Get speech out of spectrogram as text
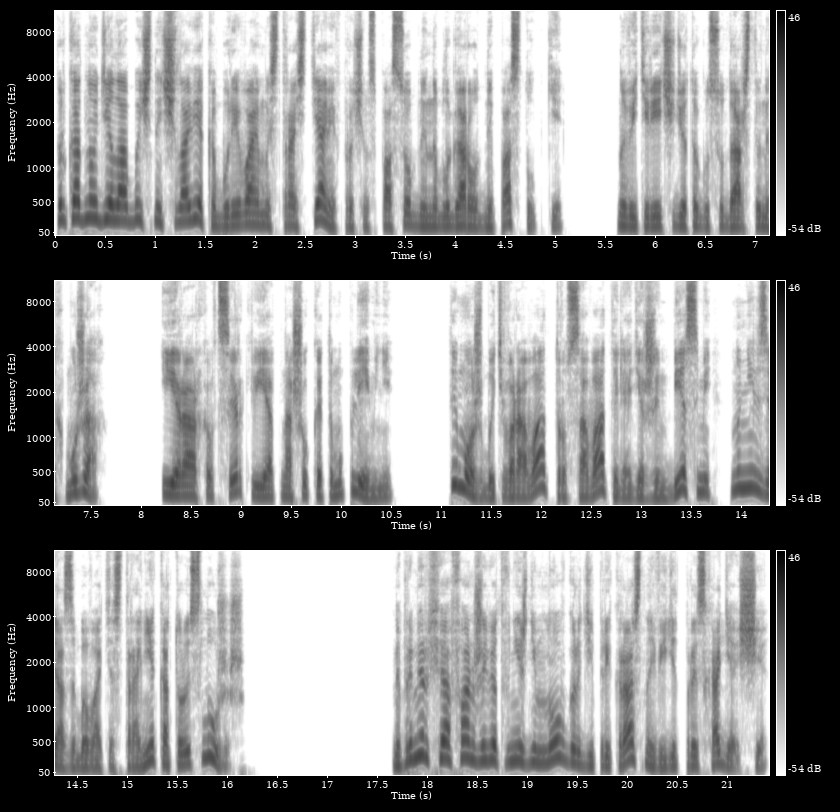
Только одно дело обычный человек, обуреваемый страстями, впрочем, способный на благородные поступки. Но ведь речь идет о государственных мужах. Иерархов церкви я отношу к этому племени. Ты можешь быть вороват, трусоват или одержим бесами, но нельзя забывать о стране, которой служишь. Например, Феофан живет в Нижнем Новгороде и прекрасно видит происходящее.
